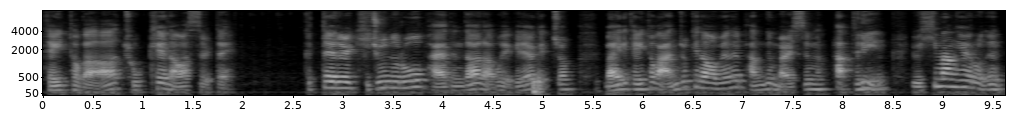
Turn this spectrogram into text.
데이터가 좋게 나왔을 때 그때를 기준으로 봐야 된다라고 얘기를 해야겠죠. 만약에 데이터가 안 좋게 나오면은 방금 말씀드린 이 희망회로는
